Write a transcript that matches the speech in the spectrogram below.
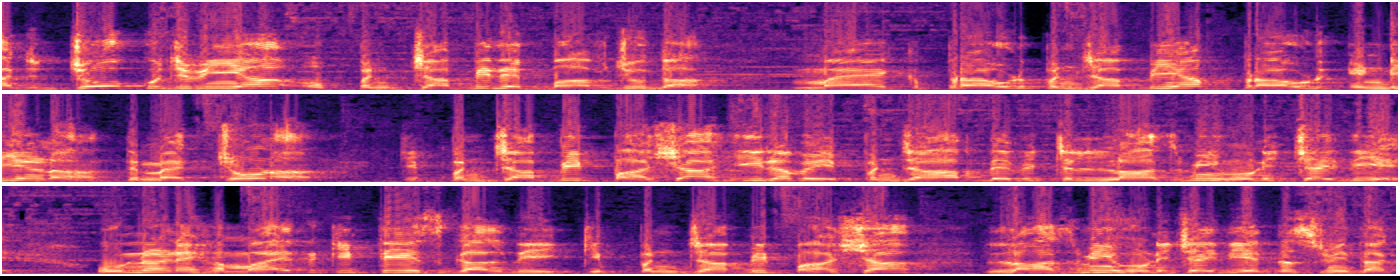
ਅੱਜ ਜੋ ਕੁਝ ਵੀ ਆ ਉਹ ਪੰਜਾਬੀ ਦੇ ਬਾਵਜੂਦ ਆ ਮੈਂ ਇੱਕ ਪ੍ਰਾਊਡ ਪੰਜਾਬੀ ਆ ਪ੍ਰਾਊਡ ਇੰਡੀਅਨ ਆ ਤੇ ਮੈਂ ਚਾਹਣਾ ਕਿ ਪੰਜਾਬੀ ਭਾਸ਼ਾ ਹੀ ਰਵੇ ਪੰਜਾਬ ਦੇ ਵਿੱਚ ਲਾਜ਼ਮੀ ਹੋਣੀ ਚਾਹੀਦੀ ਹੈ ਉਹਨਾਂ ਨੇ ਹਮਾਇਤ ਕੀਤੀ ਇਸ ਗੱਲ ਦੀ ਕਿ ਪੰਜਾਬੀ ਭਾਸ਼ਾ ਲਾਜ਼ਮੀ ਹੋਣੀ ਚਾਹੀਦੀ ਹੈ 10ਵੀਂ ਤੱਕ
